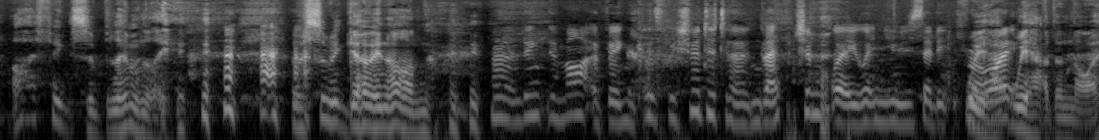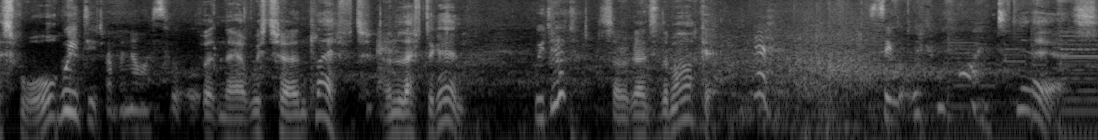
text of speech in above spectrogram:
I think subliminally there was something going on. I think there might have been because we should have turned left, shouldn't we, when you said it We, right? had, we had a nice walk, We did have a nice walk. but now we've turned left and left again. we did. So we're going to the market. Yeah. See what we can find. Yes.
